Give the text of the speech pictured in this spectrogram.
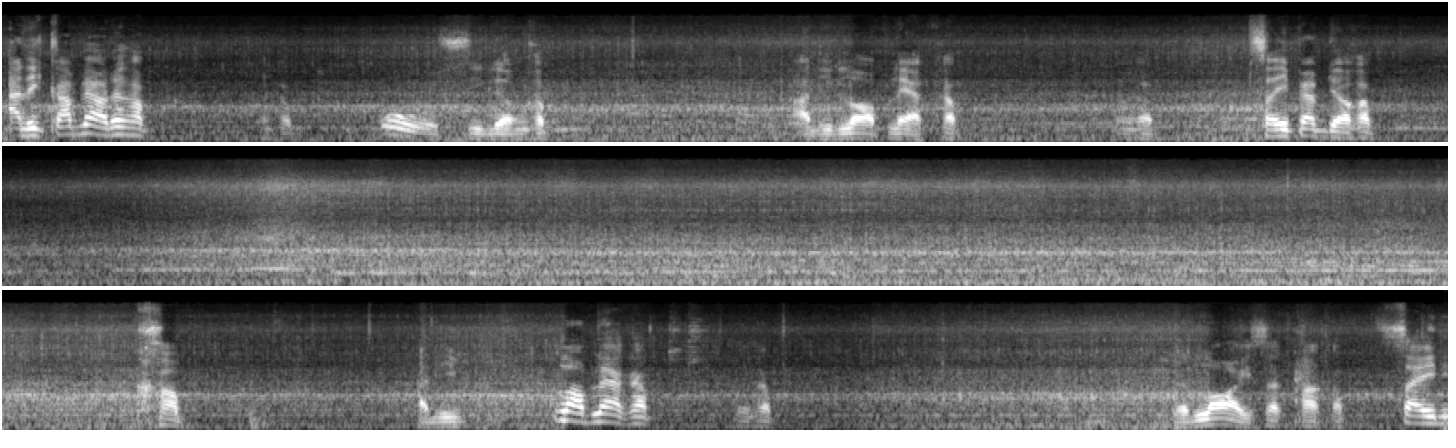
อั นนี้กลับแล้วด้วยครับนะครับ โอ้สีเหลืองครับ อันนี้รอบแรกครับนะครับใส่แป๊บเดียวครับครับ อันนี้รอบแรกครับนะครับเดี๋ยวรออีกสักพักครับใส่ใน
